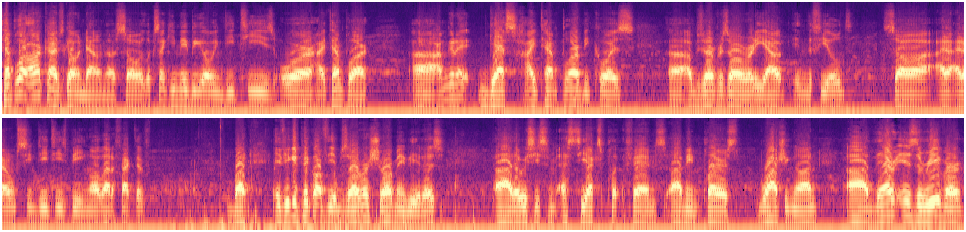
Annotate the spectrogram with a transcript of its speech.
Templar Archives going down though, so it looks like he may be going DTs or High Templar. Uh, I'm gonna guess High Templar because uh, observers are already out in the field, so uh, I, I don't see DTs being all that effective. But if you could pick off the observer, sure, maybe it is. Uh, there we see some STX fans, I mean players watching on. Uh, there is the Reaver.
